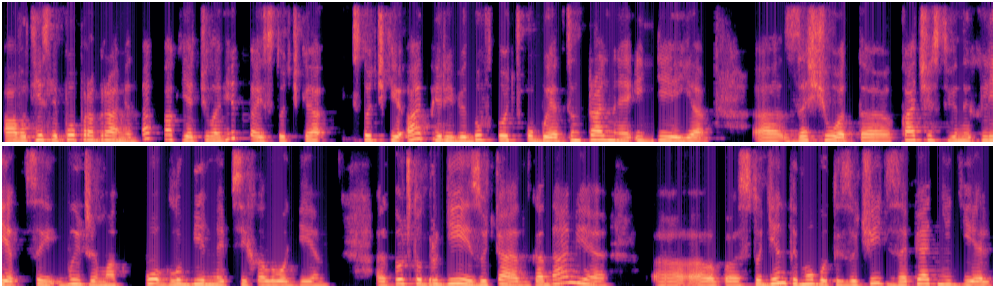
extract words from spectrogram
А вот если по программе, да, как я человека из точки из точки А переведу в точку Б. Центральная идея э, за счет э, качественных лекций, выжимок по глубинной психологии, э, то, что другие изучают годами, студенты могут изучить за пять недель.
